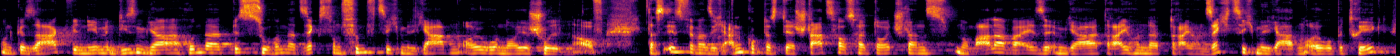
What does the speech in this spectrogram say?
und gesagt, wir nehmen in diesem Jahr 100 bis zu 156 Milliarden Euro neue Schulden auf. Das ist, wenn man sich anguckt, dass der Staatshaushalt Deutschlands normalerweise im Jahr 363 Milliarden Euro beträgt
